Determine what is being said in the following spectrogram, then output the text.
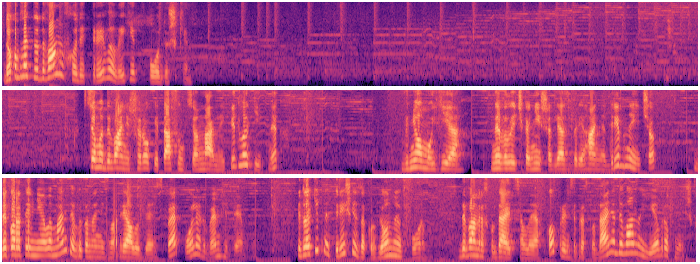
До комплекту дивану входить три великі подушки. В цьому дивані широкий та функціональний підлокітник. В ньому є невеличка ніша для зберігання дрібничок. Декоративні елементи виконані з матеріалу ДСП, колір венги темний. Підлокітник трішки закругленої форми. Диван розкладається легко, принцип розкладання дивану єврокнижка.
